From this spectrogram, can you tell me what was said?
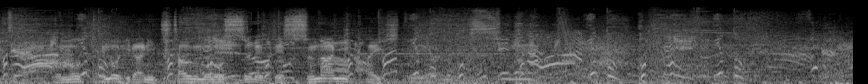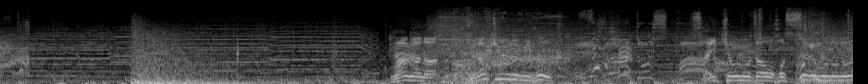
この手のひらに伝うものすべて砂に返してやる我が名ドラキュール・ミホーク。最強の座を欲する者のみ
